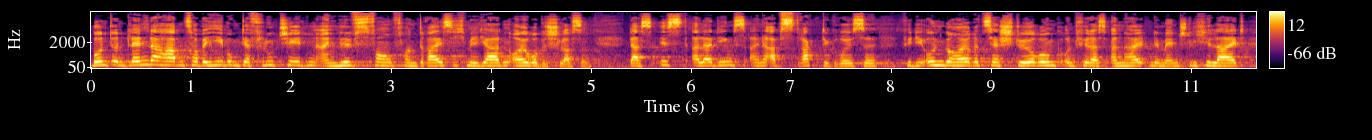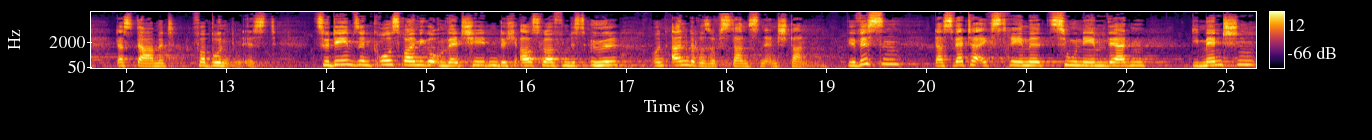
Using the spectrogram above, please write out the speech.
Bund und Länder haben zur Behebung der Flutschäden einen Hilfsfonds von 30 Milliarden Euro beschlossen. Das ist allerdings eine abstrakte Größe für die ungeheure Zerstörung und für das anhaltende menschliche Leid, das damit verbunden ist. Zudem sind großräumige Umweltschäden durch auslaufendes Öl und andere Substanzen entstanden. Wir wissen, dass Wetterextreme zunehmen werden, die Menschen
